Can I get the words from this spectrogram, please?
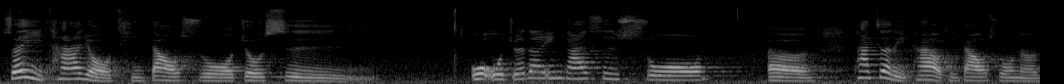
所以他有提到说，就是我我觉得应该是说，呃，他这里他有提到说呢，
